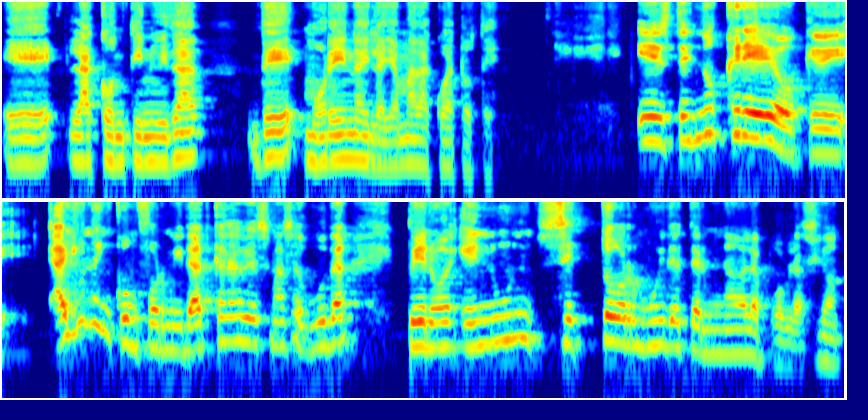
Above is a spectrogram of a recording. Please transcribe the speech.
eh, la continuidad de Morena y la llamada 4T. Este, no creo que hay una inconformidad cada vez más aguda, pero en un sector muy determinado de la población,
